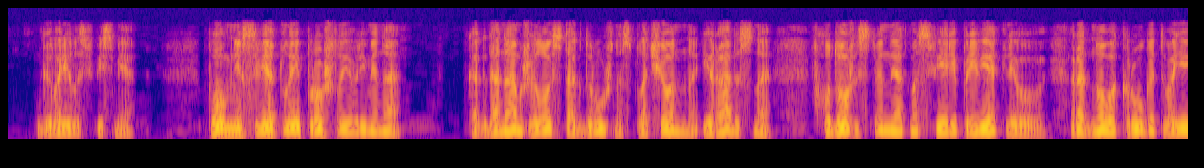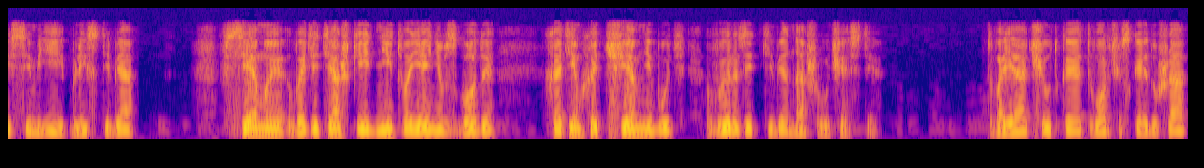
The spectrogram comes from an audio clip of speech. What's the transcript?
— говорилось в письме, — «помни светлые прошлые времена» когда нам жилось так дружно, сплоченно и радостно в художественной атмосфере приветливого, родного круга твоей семьи, близ тебя. Все мы в эти тяжкие дни твоей невзгоды хотим хоть чем-нибудь выразить тебе наше участие. Твоя чуткая творческая душа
